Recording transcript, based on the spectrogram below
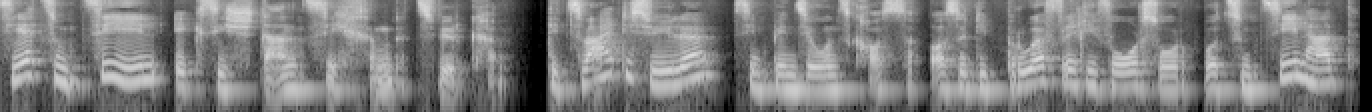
Sie hat zum Ziel, existenzsichernd zu wirken. Die zweite Säule sind Pensionskassen, also die berufliche Vorsorge, die zum Ziel hat,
